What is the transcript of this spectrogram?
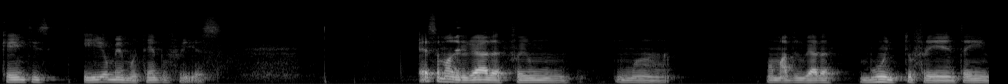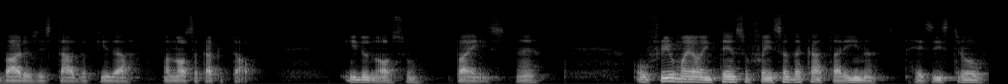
quentes e ao mesmo tempo frias. Essa madrugada foi um, uma, uma madrugada muito frienta em vários estados aqui da, da nossa capital e do nosso país, né? O frio maior intenso foi em Santa Catarina, registrou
